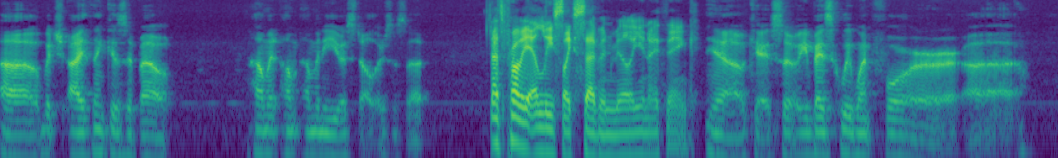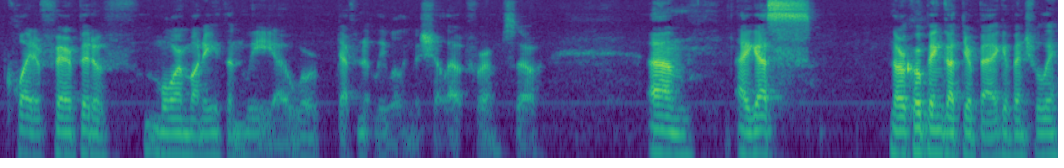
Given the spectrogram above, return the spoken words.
uh, which I think is about how many how, how many US dollars is that? That's probably at least like seven million, I think. Yeah. Okay. So he basically went for uh, quite a fair bit of more money than we uh, were definitely willing to shell out for him. So, um, I guess Norrköping got their bag eventually.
